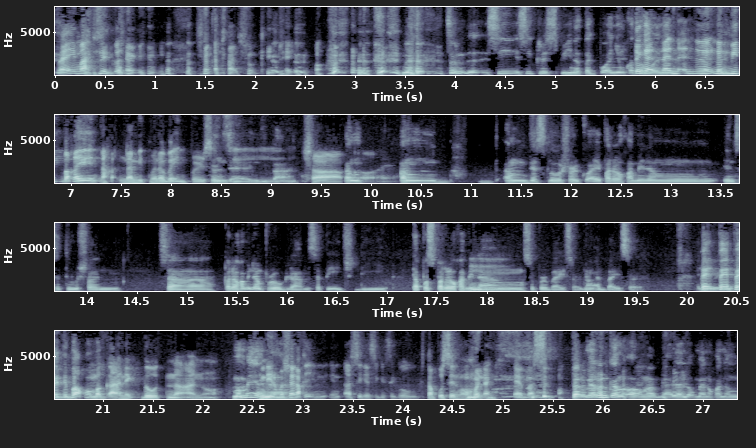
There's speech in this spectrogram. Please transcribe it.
Na-imagine ko lang yung nakatouch yung kilay mo. so, si si Crispin natagpuan yung Teka, katawan na, na, nag-meet ba kayo, na, na-meet mo na ba in person Hindi, si pa. Chuck? Ang- Okay. ang ang disclosure ko ay pareho kami ng institution sa pareho kami ng program sa PhD tapos pareho kami Mm. ng supervisor ng advisor P- p- pwede ba akong mag-anecdote na ano? mamaya Hindi na. naman siya naki... Ah, sige, sige, sige. go. Tapusin mo muna. Ebas pero meron kang oo nga lalo meron ka ng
